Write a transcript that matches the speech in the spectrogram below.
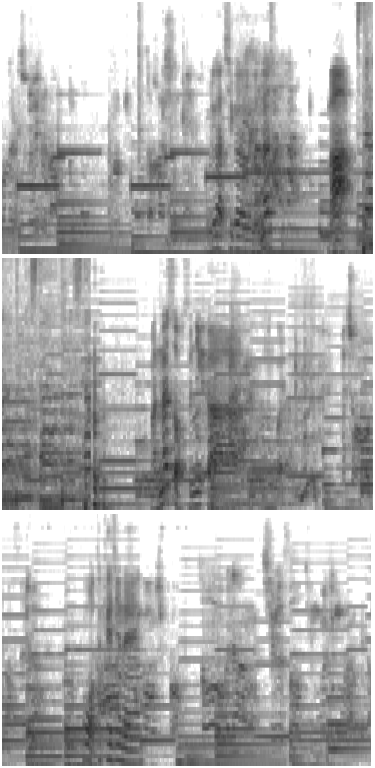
오늘 안 그렇게 혼자. 우리가 지금 만날 수 마. 만날 수 없으니까 그러는 거야. 맞습니다. 또 어떻게 지내? 싶어. 저 그냥 집에서 뒹굴뒹굴 합니다.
